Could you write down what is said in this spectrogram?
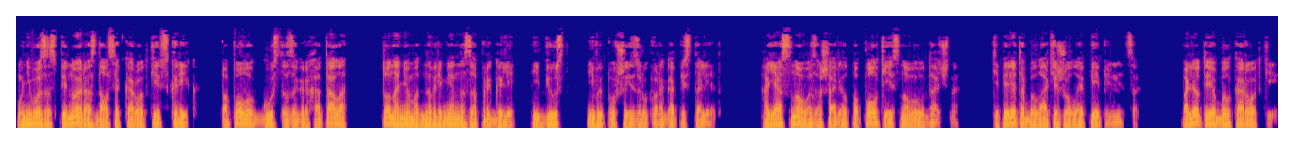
У него за спиной раздался короткий вскрик. По полу густо загрохотало, то на нем одновременно запрыгали и бюст, и выпавший из рук врага пистолет. А я снова зашарил по полке и снова удачно. Теперь это была тяжелая пепельница. Полет ее был короткий.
